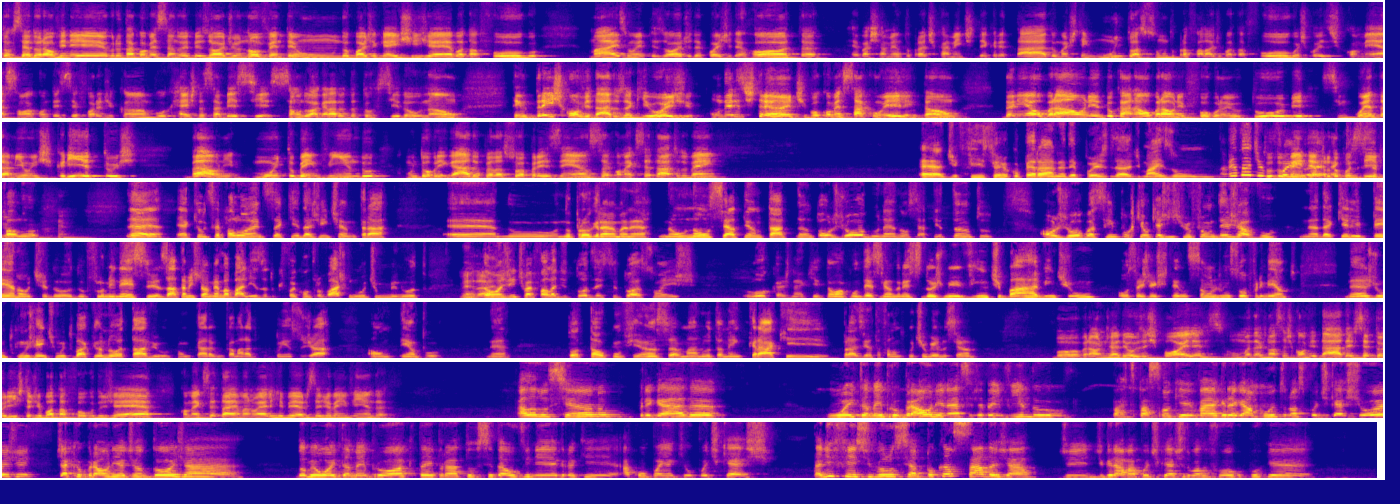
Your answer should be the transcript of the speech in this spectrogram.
Torcedor alvinegro! Tá começando o episódio 91 do podcast GE Botafogo. Mais um episódio depois de derrota, rebaixamento praticamente decretado, mas tem muito assunto para falar de Botafogo. As coisas começam a acontecer fora de campo, resta saber se são do agrado da torcida ou não. Tenho três convidados aqui hoje, um deles estreante. Vou começar com ele então. Daniel Brown, do canal Brown Fogo no YouTube, 50 mil inscritos. Brownie, muito bem-vindo. Muito obrigado pela sua presença. Como é que você está? Tudo bem? É, difícil recuperar, né? Depois de mais um. Na verdade, tudo foi, bem dentro é, do possível. você falou. É, é aquilo que você falou antes aqui da gente entrar é, no, no programa, né? Não, não se atentar tanto ao jogo, né? Não se ater tanto ao jogo assim, porque o que a gente viu foi um déjà vu né, daquele pênalti do, do Fluminense, exatamente na mesma baliza do que foi contra o Vasco no último minuto. Verdade. Então a gente vai falar de todas as situações loucas né, que estão acontecendo nesse 2020/21, ou seja, a extensão de um sofrimento, né, junto com gente muito bacana, o Otávio, um cara, um camarada que eu conheço já há um tempo, né, total confiança, Manu também craque, prazer estar falando contigo aí, Luciano. Boa, Brown já deu os spoilers. Uma das nossas convidadas, setorista de Botafogo do GE. Como é que você está, Emanuele Ribeiro? Seja bem-vinda. Fala, Luciano. Obrigada. Um oi também para o Brownie, né? Seja bem-vindo. Participação que vai agregar muito o nosso podcast hoje. Já que o Brownie adiantou, já dou meu oi também para o Octa e para a torcida alvinegra que acompanha aqui o podcast. Tá difícil, viu, Luciano? Tô cansada já de, de gravar podcast do Botafogo, porque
